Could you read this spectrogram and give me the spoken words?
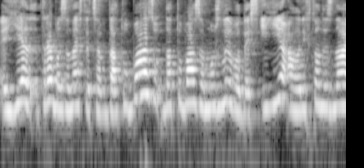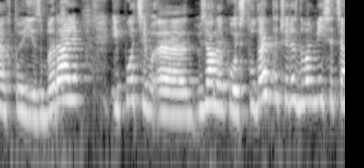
є, треба занести це в дату базу. Дату база, можливо, десь і є, але ніхто не знає, хто її збирає. І потім е, взяли якогось студента через два місяці,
